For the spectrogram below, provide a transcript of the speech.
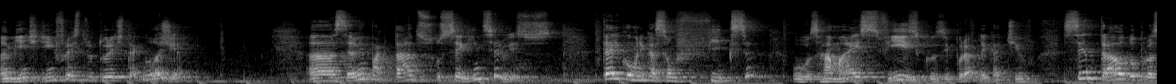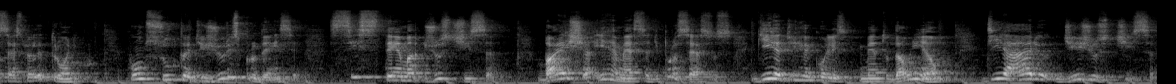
ambiente de infraestrutura de tecnologia. Uh, serão impactados os seguintes serviços: telecomunicação fixa, os ramais físicos e por aplicativo, central do processo eletrônico, consulta de jurisprudência, sistema justiça, baixa e remessa de processos, guia de recolhimento da União, diário de justiça,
